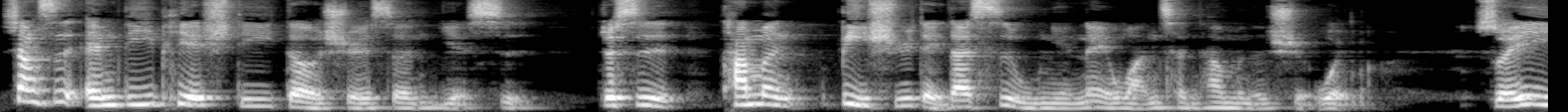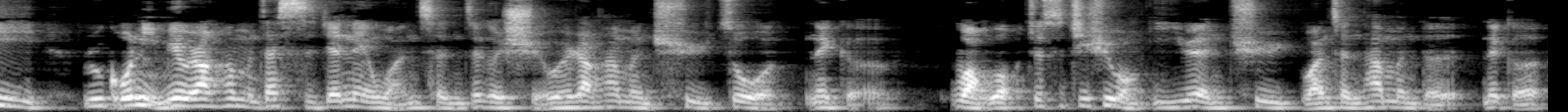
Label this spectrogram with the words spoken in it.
像是 MD、PhD 的学生也是，就是他们必须得在四五年内完成他们的学位嘛。所以，如果你没有让他们在时间内完成这个学位，让他们去做那个往往就是继续往医院去完成他们的那个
